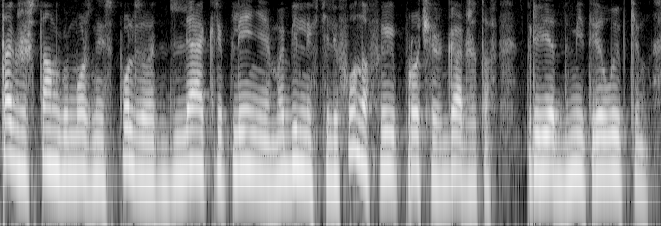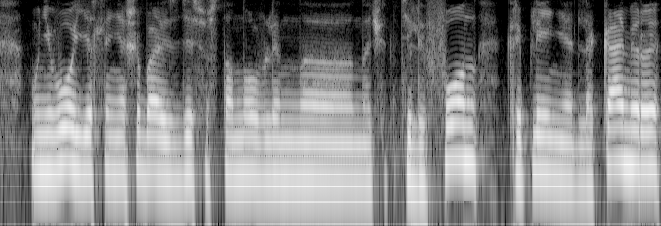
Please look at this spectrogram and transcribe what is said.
Также штангу можно использовать для крепления мобильных телефонов и прочих гаджетов. Привет, Дмитрий Лыткин. У него, если не ошибаюсь, здесь установлен э, значит, телефон, крепление для камеры,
